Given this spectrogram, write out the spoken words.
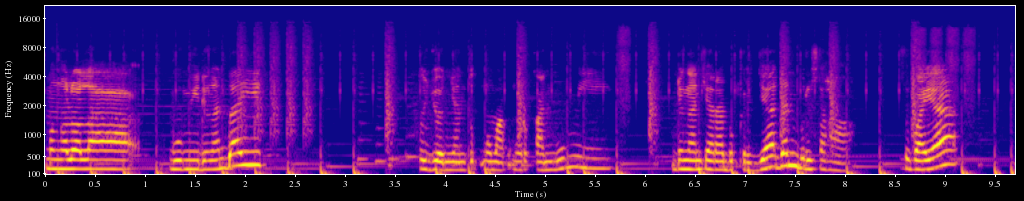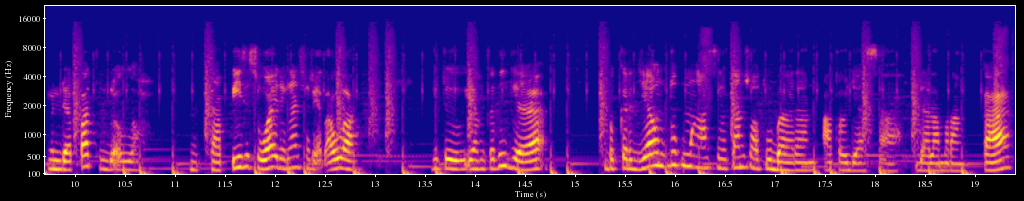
mengelola bumi dengan baik, Tujuannya untuk memakmurkan bumi dengan cara bekerja dan berusaha supaya mendapat ridho Allah, tapi sesuai dengan syariat Allah. Gitu. Yang ketiga, bekerja untuk menghasilkan suatu barang atau jasa dalam rangka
